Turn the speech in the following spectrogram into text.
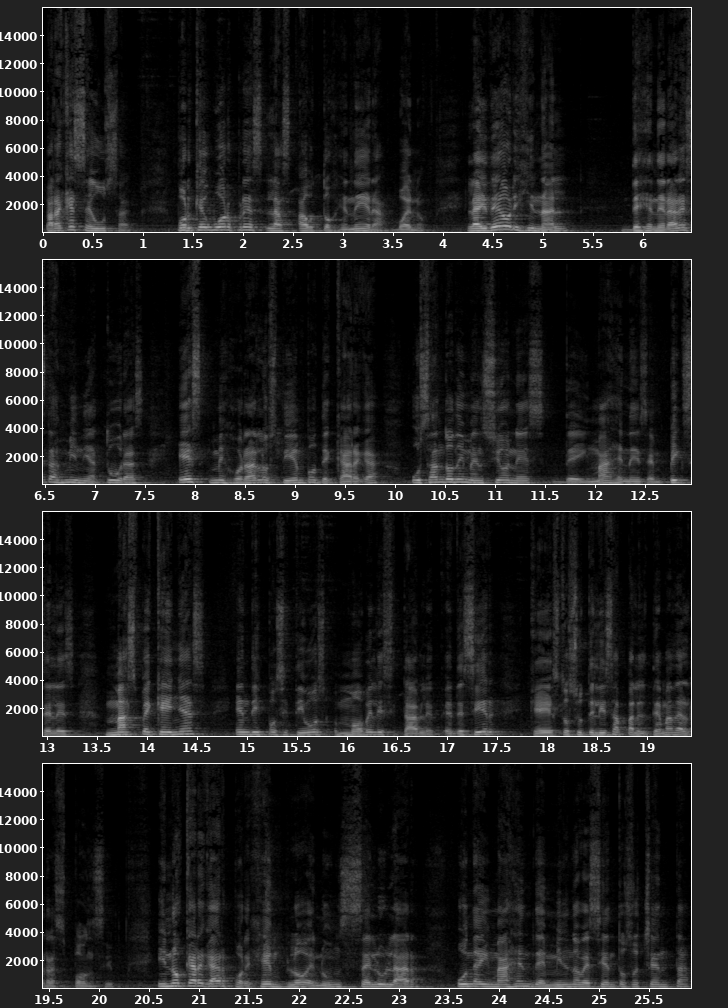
¿para qué se usan? ¿Por qué WordPress las autogenera? Bueno, la idea original de generar estas miniaturas es mejorar los tiempos de carga usando dimensiones de imágenes en píxeles más pequeñas en dispositivos móviles y tablet. Es decir, que esto se utiliza para el tema del responsive. Y no cargar, por ejemplo, en un celular una imagen de 1980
